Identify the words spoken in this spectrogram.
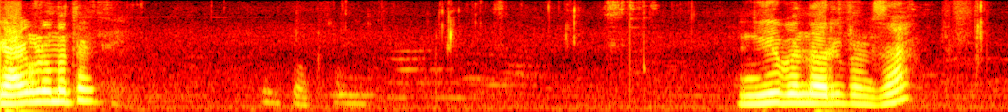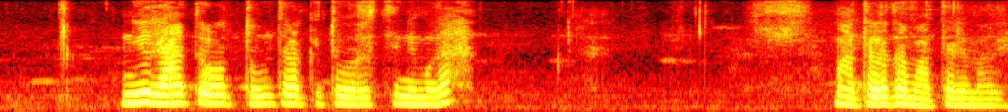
ಯಾರು ಮಾತಾಡ್ತಿ? ನೀರು ಬಂದವ್ರಿ ಫ್ರೆಂಡ್ಸ ನೀರು ಹಾಕಿ ತುಂಬ್ತಾಕಿ ತೋರಿಸ್ತೀನಿ ನಿಮಗೆ? ಮಾತಾಡ್ತಾ ಮಾತಾಡಿ ಮಾಡಿ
